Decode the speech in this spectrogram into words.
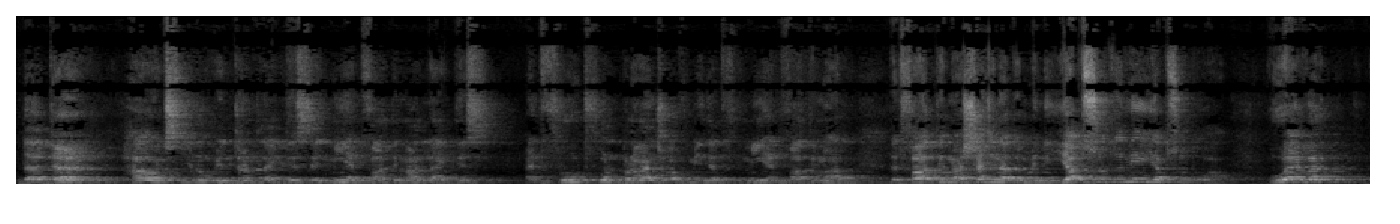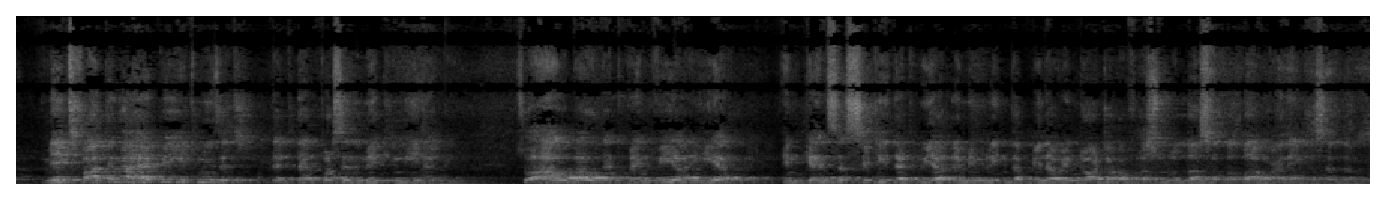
the dirt, how it's, you know, with dirt like this, and me and Fatima are like this. And fruitful branch of me that me and Fatima are. That Fatima shajnatu minni yabsutuni yabsutuha. Whoever makes Fatima happy, it means that, that that person is making me happy. So how about that when we are here in Kansas City that we are remembering the beloved daughter of Rasulullah sallallahu alayhi wasallam,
